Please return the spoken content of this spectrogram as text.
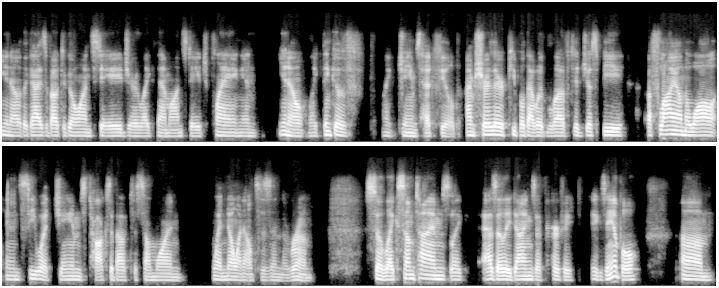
you know, the guy's about to go on stage or like them on stage playing. And, you know, like think of like James Hetfield. I'm sure there are people that would love to just be a fly on the wall and see what James talks about to someone when no one else is in the room. So like sometimes like as dying is a perfect example. Um,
